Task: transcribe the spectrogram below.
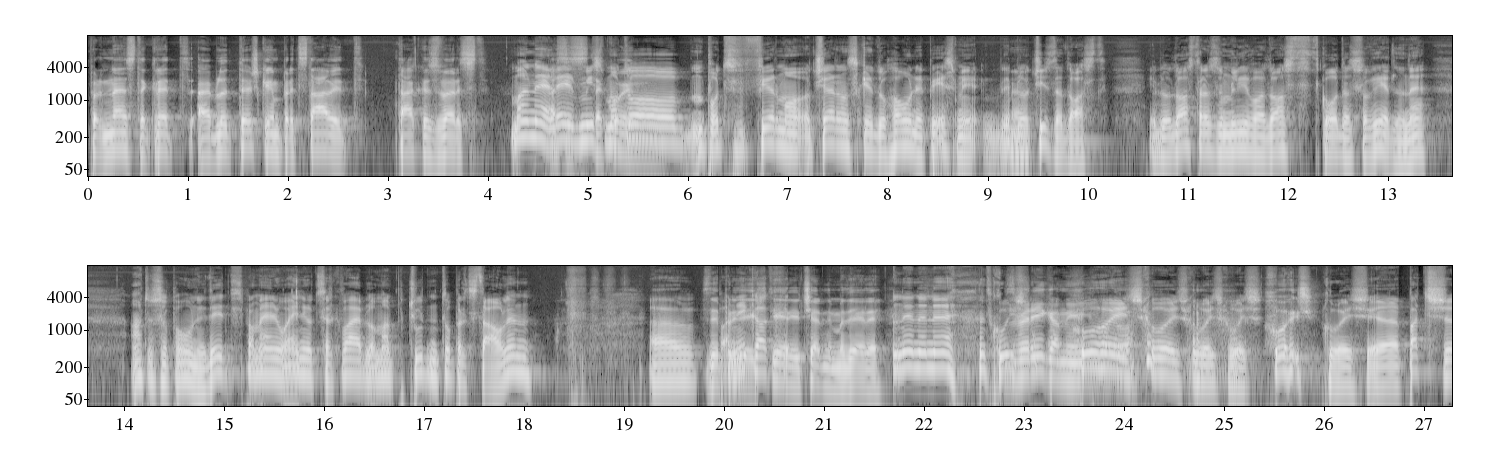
pri nas takrat, je bilo težko jim predstaviti take zvrst? Ma ne, le, mi smo to pod firmo črnske duhovne pesmi, je bilo ja. čisto dost. Je bilo dost razumljivo, dost tako, da so vedeli. Ne? A to so polni. Dej, spomeni, v eni od crkva je bilo malo čudno to predstavljen. Uh, Zdaj pa pride nekak- štiri črni modeli. Ne, ne, ne. Hujš, Z verigami. Hujš, hujš, hujš, hujš. Hujš. Hujš. eh, Pač uh,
